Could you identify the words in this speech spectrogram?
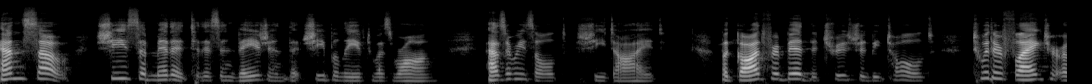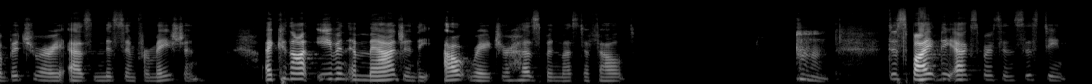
And so she submitted to this invasion that she believed was wrong. As a result, she died. But God forbid the truth should be told. Twitter flagged her obituary as misinformation. I cannot even imagine the outrage her husband must have felt. Despite the experts insisting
